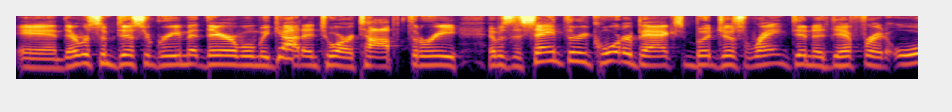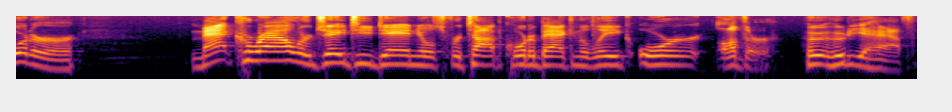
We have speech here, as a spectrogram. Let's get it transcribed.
and there was some disagreement there when we got into our top three. It was the same three quarterbacks, but just ranked in a different order. Matt Corral or JT Daniels for top quarterback in the league, or other? Who who do you have?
